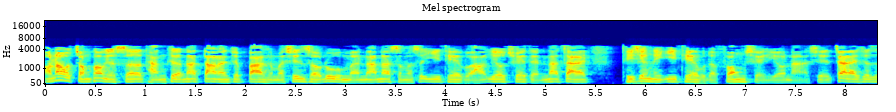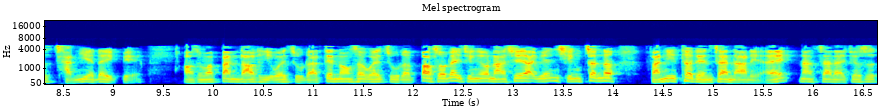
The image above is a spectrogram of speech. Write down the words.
好，那我总共有十二堂课，那当然就把什么新手入门啊，那什么是 ETF 啊，优缺点，那再来提醒你 ETF 的风险有哪些，再来就是产业类别，啊，什么半导体为主的，电动车为主的，报酬类型有哪些啊，原型正的反例特点在哪里？哎，那再来就是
